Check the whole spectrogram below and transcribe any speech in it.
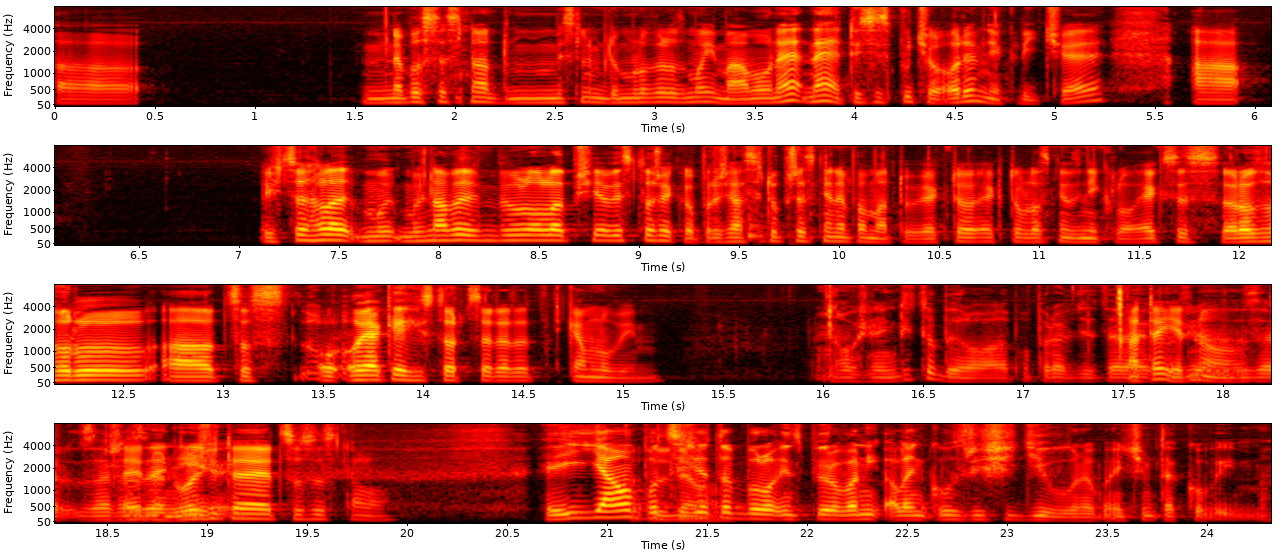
A, nebo se snad, myslím, domluvil s mojí mámou. Ne, ne, ty jsi půjčil ode mě klíče a Víš co, hele, možná by bylo lepší, abys to řekl, protože já si to přesně nepamatuju, jak to, jak to vlastně vzniklo, jak jsi rozhodl a co, o, o jaké historce teda teďka mluvím. No už někdy to bylo, ale popravdě teda... A to je jako, jedno. Zařazení... To je. Důležité co se stalo. Já mám to pocit, že to bylo inspirovaný Alenkou z říší divu, nebo něčím takovým.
